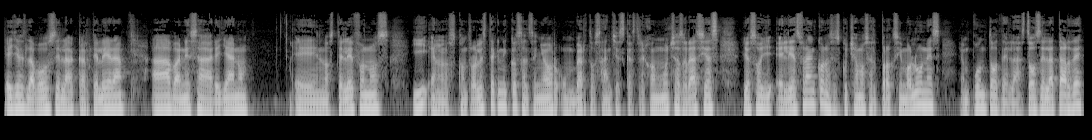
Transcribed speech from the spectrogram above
ella es la voz de la cartelera, a Vanessa Arellano en los teléfonos y en los controles técnicos al señor Humberto Sánchez Castrejón. Muchas gracias. Yo soy Elías Franco. Nos escuchamos el próximo lunes en punto de las 2 de la tarde.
